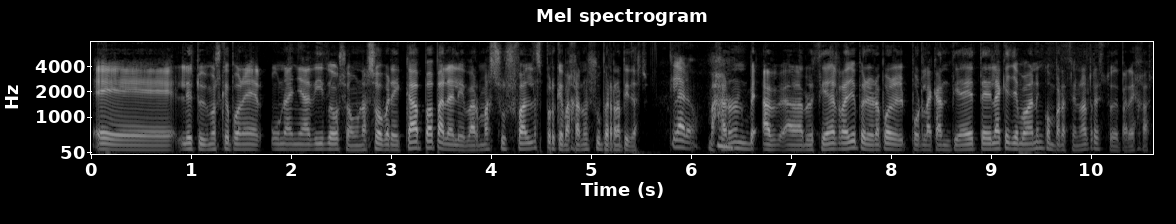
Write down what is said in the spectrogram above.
eh, le tuvimos que poner un añadido, o sea, una sobrecapa para elevar más sus faldas porque bajaron súper rápidas. Claro. Bajaron a, a la velocidad del rayo, pero era por, el- por la cantidad de tela que llevaban en comparación al resto de parejas.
